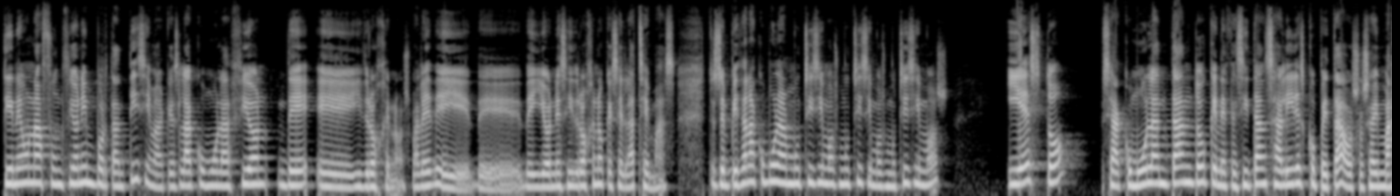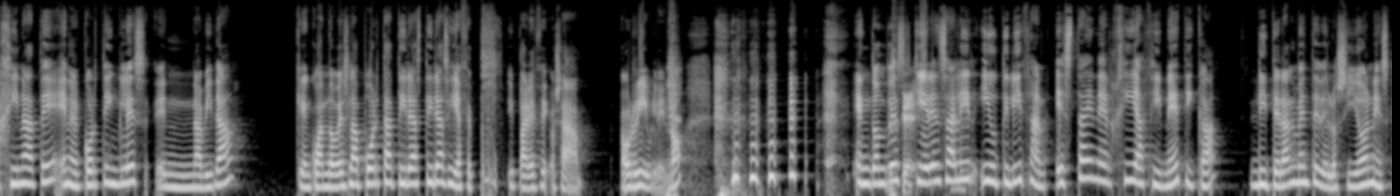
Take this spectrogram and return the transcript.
tiene una función importantísima, que es la acumulación de eh, hidrógenos, ¿vale? De, de, de iones de hidrógeno, que es el H+. Entonces, empiezan a acumular muchísimos, muchísimos, muchísimos, y esto se acumulan tanto que necesitan salir escopetados. O sea, imagínate en el corte inglés en Navidad, que cuando ves la puerta tiras, tiras y hace y parece, o sea, horrible, ¿no? Entonces quieren salir y utilizan esta energía cinética, literalmente de los iones,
